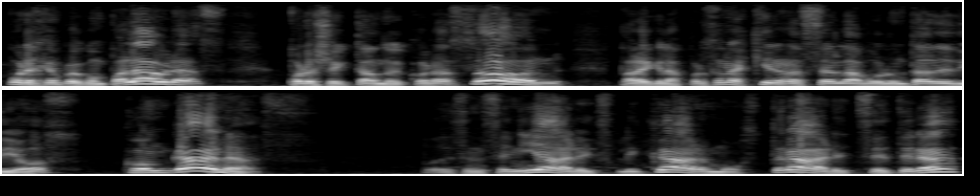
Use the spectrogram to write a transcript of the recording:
Por ejemplo, con palabras, proyectando el corazón, para que las personas quieran hacer la voluntad de Dios con ganas. Puedes enseñar, explicar, mostrar, etc.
